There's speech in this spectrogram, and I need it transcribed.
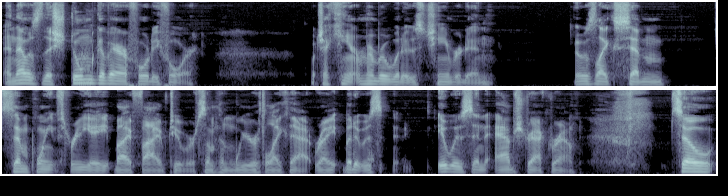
and that was the Sturmgewehr 44, which I can't remember what it was chambered in. It was like seven. 7.38 by 5.2 or something weird like that, right? But it was it was an abstract round. So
